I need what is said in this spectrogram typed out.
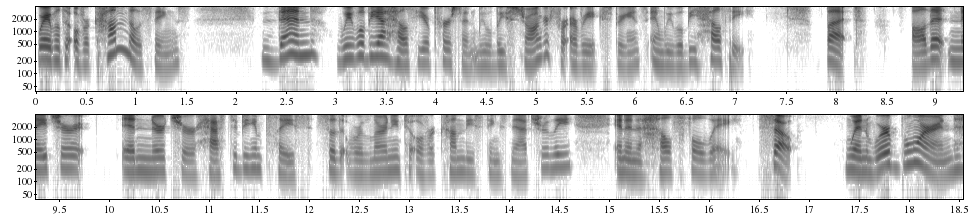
we're able to overcome those things, then we will be a healthier person. We will be stronger for every experience and we will be healthy. But all that nature and nurture has to be in place so that we're learning to overcome these things naturally and in a healthful way. So, when we're born,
